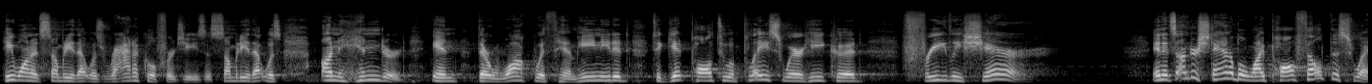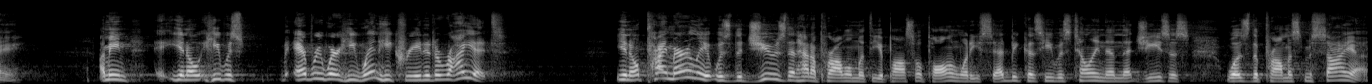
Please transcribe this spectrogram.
He wanted somebody that was radical for Jesus, somebody that was unhindered in their walk with him. He needed to get Paul to a place where he could freely share. And it's understandable why Paul felt this way. I mean, you know, he was everywhere he went, he created a riot. You know, primarily it was the Jews that had a problem with the Apostle Paul and what he said because he was telling them that Jesus was the promised Messiah.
